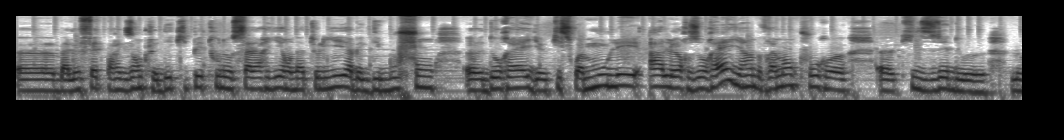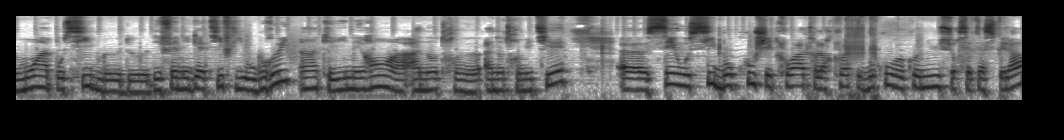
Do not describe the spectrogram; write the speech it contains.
bah, le fait, par exemple, d'équiper tous nos salariés en atelier avec des bouchons d'oreilles qui soient moulés à leurs oreilles, hein, vraiment pour qu'ils aient de, le moins possible d'effets négatifs liés au bruit, hein, qui est inhérent à, à, notre à notre métier. C'est aussi beaucoup chez Cloître, alors Cloître est beaucoup reconnu sur cet aspect-là,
